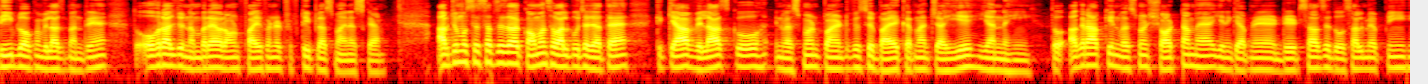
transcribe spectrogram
डी ब्लॉक में विलास बन रहे हैं। तो ओवरऑल जो नंबर है around five hundred fifty plus minus का है। अब जो मुझसे सबसे ज़्यादा कॉमन सवाल पूछा जाता है कि क्या विलास को इन्वेस्टमेंट पॉइंट ऑफ़ व्यू से बाय करना चाहिए या नहीं? तो अगर आपकी इन्वेस्टमेंट शॉर्ट टर्म है, यानी कि आपने डेढ़ साल से दो साल में अपनी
